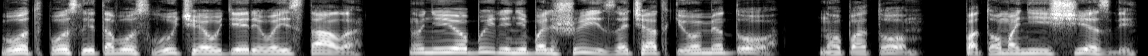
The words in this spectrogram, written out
Вот после того случая у дерева и стала. У нее были небольшие зачатки омедо, но потом, Потом они исчезли.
